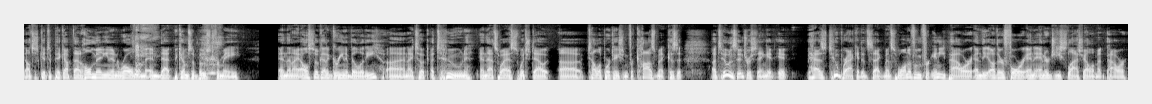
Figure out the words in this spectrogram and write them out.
I'll just get to pick up that whole minion and roll them, and that becomes a boost for me. And then I also got a green ability, uh, and I took attune, and that's why I switched out uh, teleportation for cosmic because attune's interesting. It it has two bracketed segments, one of them for any power, and the other for an energy slash element power.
